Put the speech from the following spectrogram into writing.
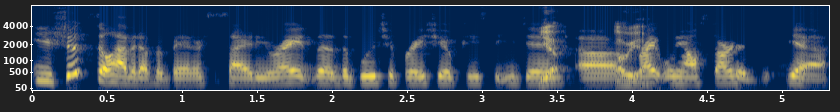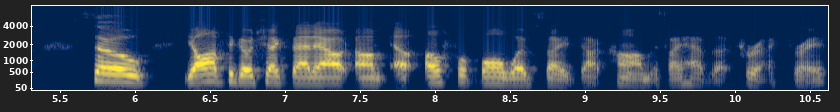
you should still have it up at Banner Society, right? The the blue chip ratio piece that you did yep. uh, oh, yeah. right when y'all started. Yeah. So y'all have to go check that out. Um, a footballwebsite.com if I have that correct, right?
